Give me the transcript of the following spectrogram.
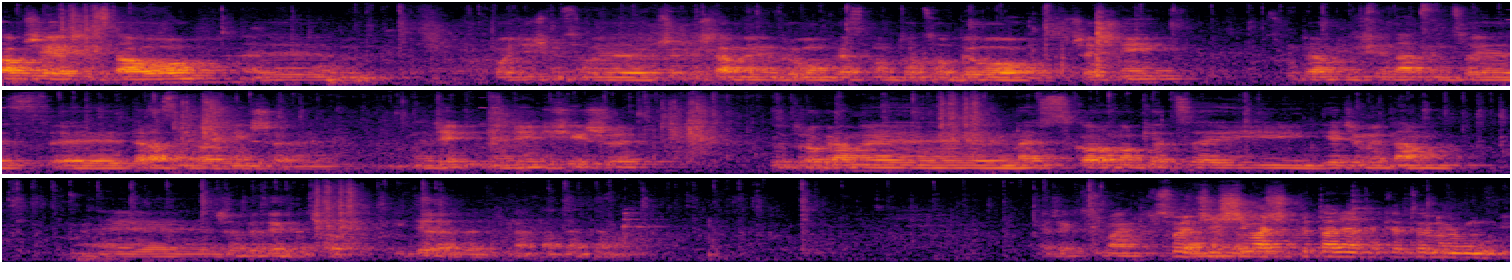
Stało się jak się stało. Powiedzieliśmy sobie, przekreślamy grubą kreską to, co było wcześniej. Skupiamy się na tym, co jest e, teraz najważniejsze. Na dzień, na dzień dzisiejszy jutro gramy mecz z Koroną Kielce i jedziemy tam Yy, żeby wygrać i tyle na, na ten temat. Jeżeli ktoś ma jakieś Słuchajcie, jeśli pytania, macie pytania, tak jak trener mówi,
